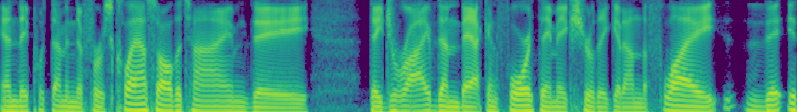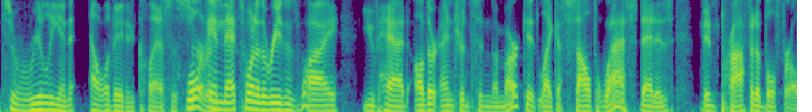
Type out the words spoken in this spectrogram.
And they put them in the first class all the time. They they drive them back and forth. They make sure they get on the flight. They, it's really an elevated class of service. Well, and that's one of the reasons why you've had other entrants in the market, like a Southwest, that has been profitable for a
